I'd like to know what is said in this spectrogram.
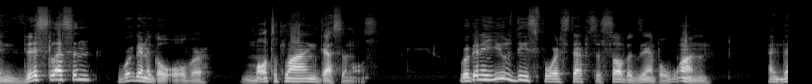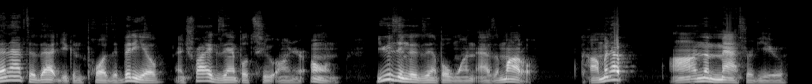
In this lesson, we're going to go over multiplying decimals. We're going to use these four steps to solve example 1, and then after that you can pause the video and try example 2 on your own, using example 1 as a model. Coming up on the math review.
